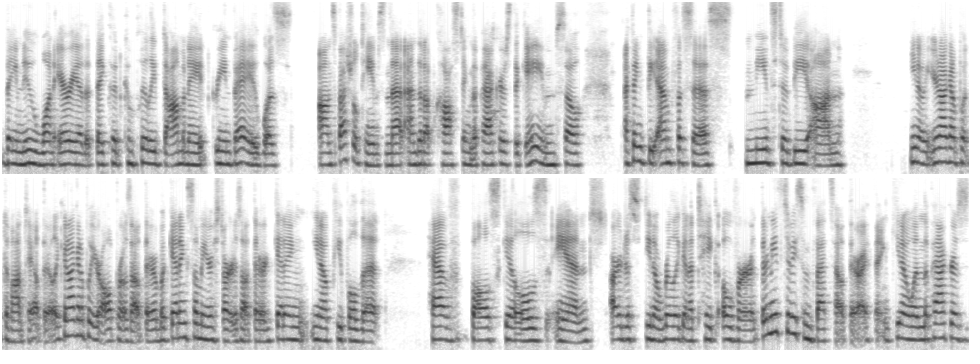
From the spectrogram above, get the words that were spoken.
they knew one area that they could completely dominate Green Bay was on special teams. And that ended up costing the Packers the game. So I think the emphasis needs to be on you know, you're not going to put Davante out there. Like you're not going to put your all pros out there, but getting some of your starters out there, getting, you know, people that have ball skills and are just, you know, really going to take over. There needs to be some vets out there, I think. You know, when the Packers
